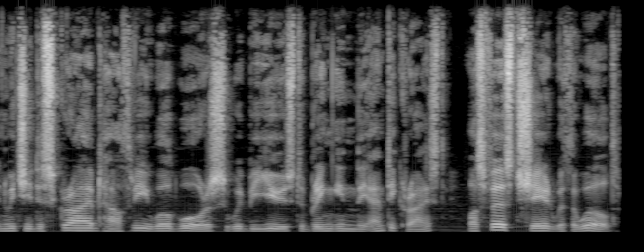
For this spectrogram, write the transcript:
in which he described how three world wars would be used to bring in the Antichrist, was first shared with the world.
